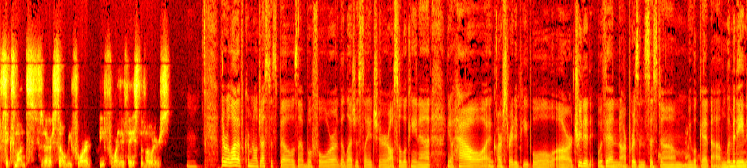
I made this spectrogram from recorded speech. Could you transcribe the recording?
Six months or so before before they face the voters. Mm. There were a lot of criminal justice bills uh, before the legislature, also looking at you know how incarcerated people are treated within our prison system. We look at uh, limiting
